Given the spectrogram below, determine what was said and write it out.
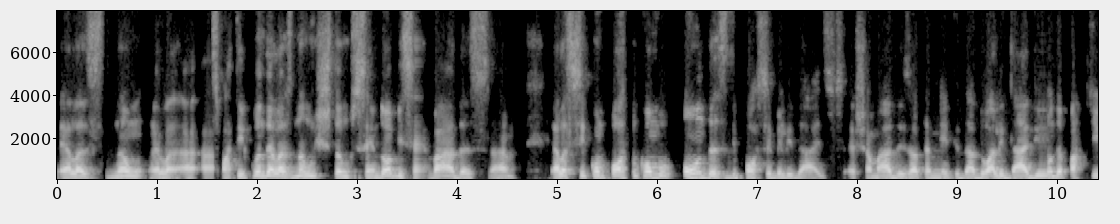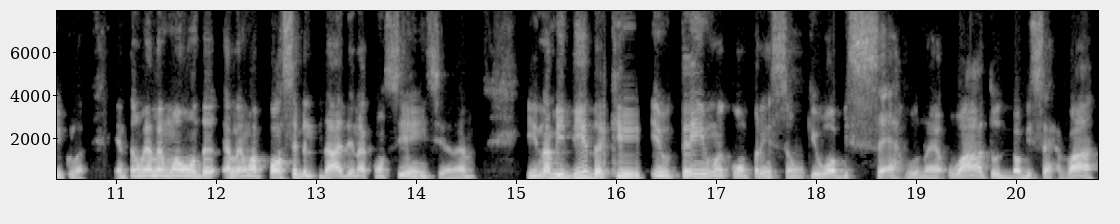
elas não, ela, as partículas, quando elas não estão sendo observadas, né, elas se comportam como ondas de possibilidades. É chamado exatamente da dualidade onda-partícula. Então, ela é uma onda, ela é uma possibilidade na consciência, né? E na medida que eu tenho uma compreensão que eu observo, né, o ato de observar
